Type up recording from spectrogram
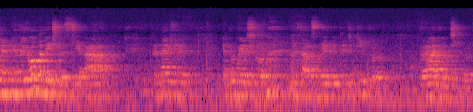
не, не до його величності, а принаймні, я думаю, що він зараз не, не прикипів до, до радіо чи до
